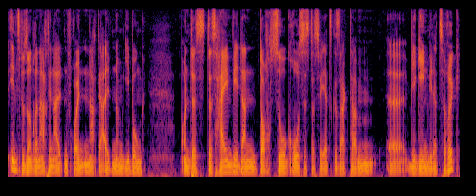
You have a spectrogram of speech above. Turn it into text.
insbesondere nach den alten Freunden, nach der alten Umgebung. Und dass das Heimweh dann doch so groß ist, dass wir jetzt gesagt haben, äh, wir gehen wieder zurück.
